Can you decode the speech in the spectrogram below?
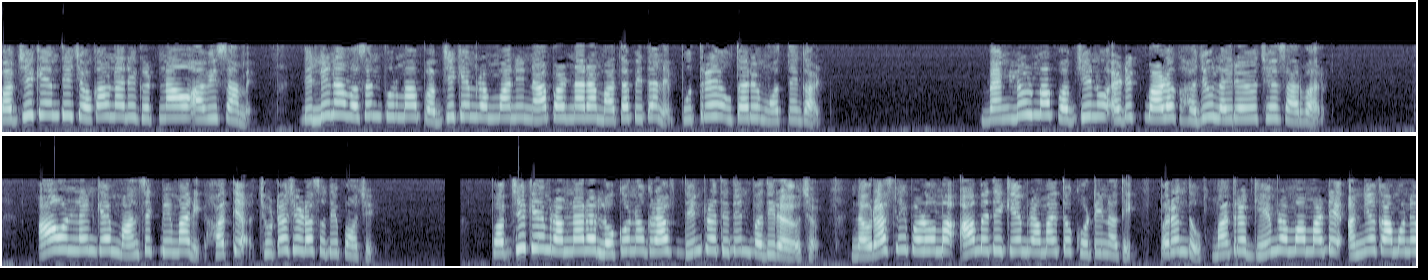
પબજી ગેમથી ચોંકાવનારી ઘટનાઓ આવી સામે દિલ્હીના વસંતપુરમાં પબજી ગેમ રમવાની ના પાડનારા માતા પિતાને પુત્રએ ઉતાર્યો મોતને ઘાટ. બેંગ્લોરમાં પબજીનું એડિક્ટ બાળક હજુ લઈ રહ્યો છે સારવાર. આ ઓનલાઈન ગેમ માનસિક બીમારી, હત્યા, છૂટાછેડા સુધી પહોંચી. પબજી ગેમ રમનારા લોકોનો ગ્રાફ દિન પ્રતિદિન વધી રહ્યો છે. નવરાશની પળોમાં આ બધી ગેમ રમાય તો ખોટી નથી, પરંતુ માત્ર ગેમ રમવા માટે અન્ય કામોને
